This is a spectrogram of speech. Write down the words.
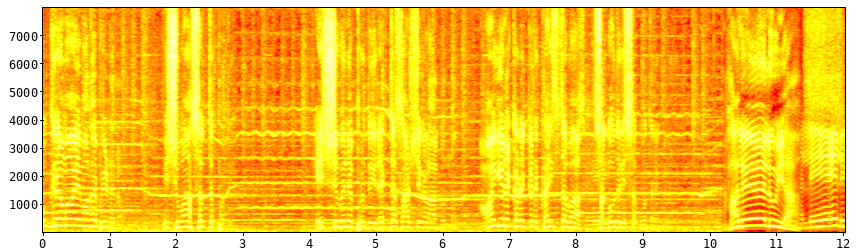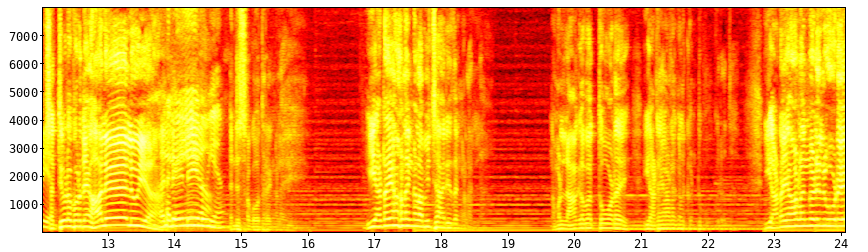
ഉഗ്രമായ മതപീഡനം വിശ്വാസത്തെ പ്രതി യേശുവിനെ പ്രതി രക്തസാക്ഷികളാകുന്ന. ആയിരക്കണക്കിന് ക്രൈസ്തവ സഹോദരി സഹോദരങ്ങൾ. ശക്തിയോടെ പറഞ്ഞ ഹലേലൂയ എന്റെ സഹോദരങ്ങളെ ഈ അടയാളങ്ങൾ അവിചാരിതങ്ങളല്ല. നമ്മൾ ലാഘവത്തോടെ ഈ അടയാളങ്ങൾ കണ്ടുപോകരുത്. ഈ അടയാളങ്ങളിലൂടെ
